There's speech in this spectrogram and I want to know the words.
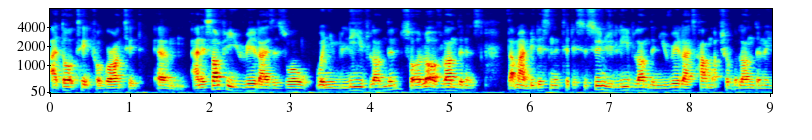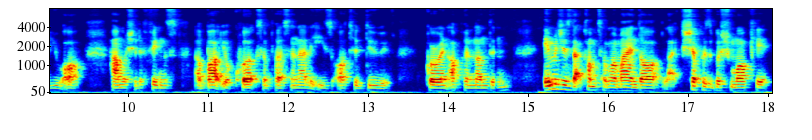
I don't take for granted. Um, and it's something you realize as well when you leave London. So a lot of Londoners that might be listening to this, as soon as you leave London, you realize how much of a Londoner you are, how much of the things about your quirks and personalities are to do with growing up in London. Images that come to my mind are like Shepherd's Bush Market,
